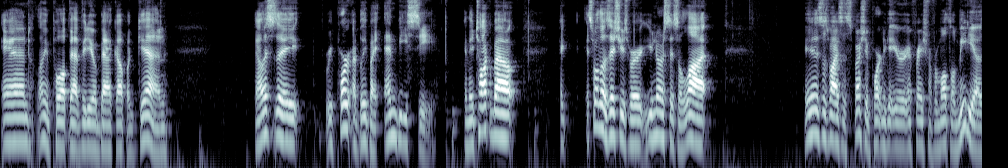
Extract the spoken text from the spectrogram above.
And let me pull up that video back up again. Now, this is a report, I believe, by NBC, and they talk about it's one of those issues where you notice this a lot. And this is why it's especially important to get your information from multiple media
